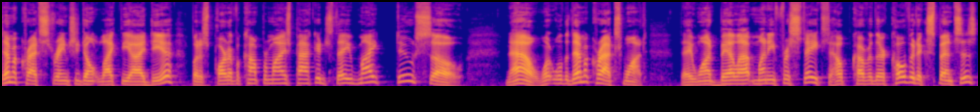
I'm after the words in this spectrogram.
Democrats strangely don't like the idea, but as part of a compromise package, they might do so. Now, what will the Democrats want? They want bailout money for states to help cover their COVID expenses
